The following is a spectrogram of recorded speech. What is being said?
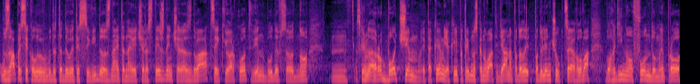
у записі, коли ви будете дивитися відео, знаєте, навіть через тиждень, через два, цей QR-код він буде все одно. Скажімо, робочим і таким, який потрібно сканувати. Діана Подолянчук, це голова благодійного фонду. Ми про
